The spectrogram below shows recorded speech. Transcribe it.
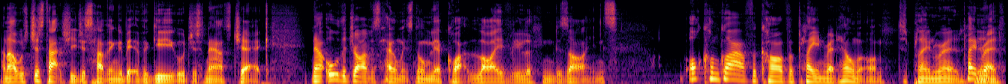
and I was just actually just having a bit of a Google just now to check. Now, all the drivers' helmets normally are quite lively looking designs. Ocon got out of the car with a plain red helmet on. Just plain red. Plain yeah. red.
